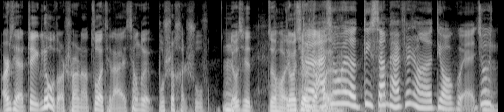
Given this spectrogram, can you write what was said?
而且这六座车呢，坐起来相对不是很舒服。嗯，尤其最后一尤其排对是最后 SUV 的第三排非常的吊诡，就嗯。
